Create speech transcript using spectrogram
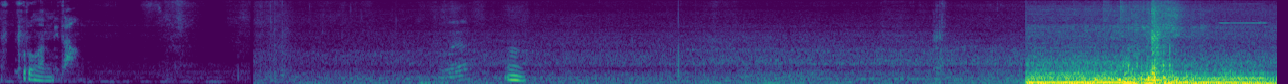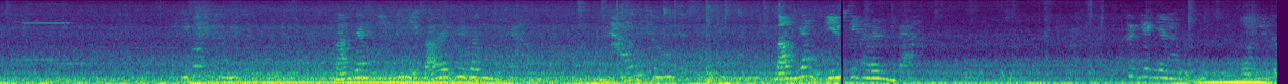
후포로 갑니다. 응. 이번 경유는 망양 2리 마을 불건입니다. 다음 경유는 망양 1리 바랍니다. 승객 여러분, 오늘도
